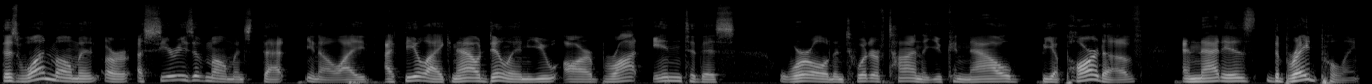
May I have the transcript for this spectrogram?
there's one moment or a series of moments that you know I I feel like now Dylan, you are brought into this world and Twitter of time that you can now be a part of, and that is the braid pulling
